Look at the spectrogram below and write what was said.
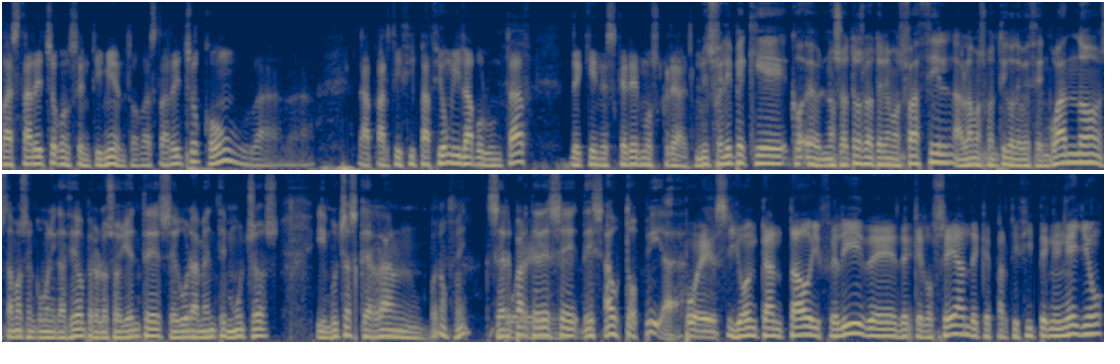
va a estar hecho con sentimiento, va a estar hecho con la, participación y la voluntad de quienes queremos crear. Luis Felipe, que eh, nosotros lo tenemos fácil, hablamos contigo de vez en cuando, estamos en comunicación, pero los oyentes seguramente muchos y muchas querrán, bueno, ser parte de, pues ese, de esa utopía. Pues yo encantado y feliz de que lo sean, de que participen en ello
